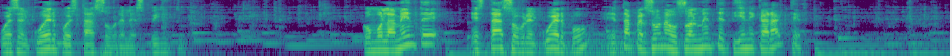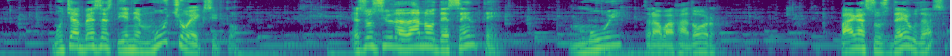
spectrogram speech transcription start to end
pues el cuerpo está sobre el espíritu. Como la mente está sobre el cuerpo, esta persona usualmente tiene carácter. Muchas veces tiene mucho éxito. Es un ciudadano decente, muy trabajador. Paga sus deudas,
